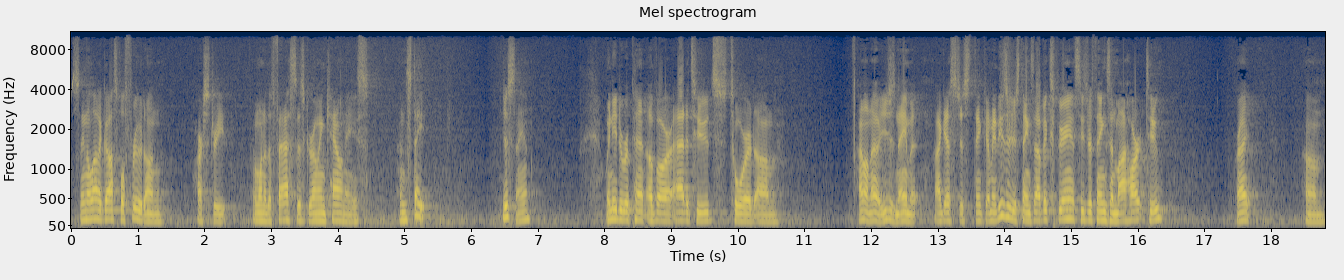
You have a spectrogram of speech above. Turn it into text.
Seen a lot of gospel fruit on our street in one of the fastest growing counties in the state. Just saying. We need to repent of our attitudes toward, um, I don't know, you just name it. I guess just think, I mean, these are just things I've experienced. These are things in my heart too, right? Um,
